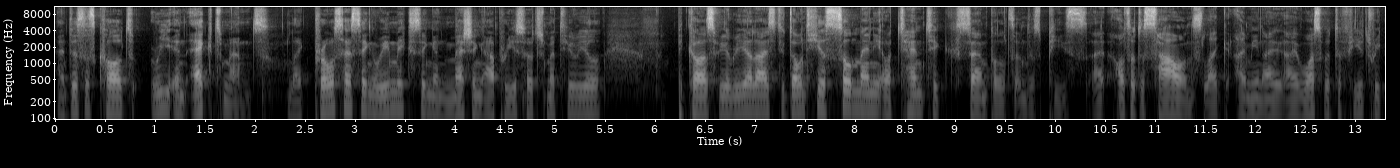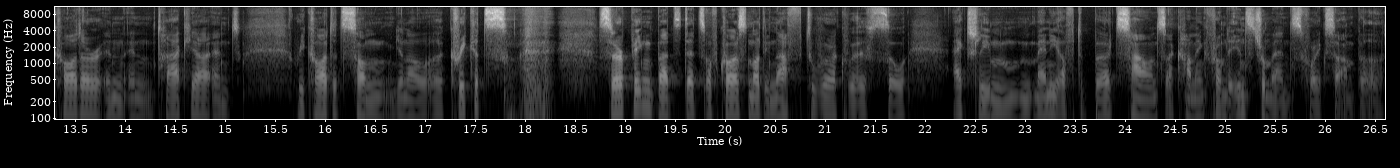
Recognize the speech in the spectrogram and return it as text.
And this is called reenactment, like processing, remixing, and mashing up research material because we realized you don't hear so many authentic samples in this piece. Also the sounds, like, I mean, I, I, was with the field recorder in, in Thrakia and recorded some, you know, uh, crickets chirping, but that's of course not enough to work with. So actually many of the bird sounds are coming from the instruments, for example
